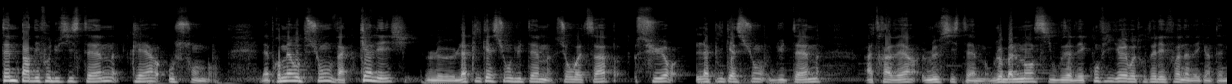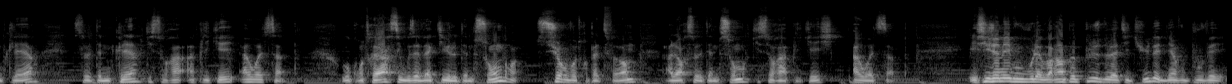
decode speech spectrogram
Thème par défaut du système, clair ou sombre. La première option va caler l'application du thème sur WhatsApp sur l'application du thème à travers le système. Globalement, si vous avez configuré votre téléphone avec un thème clair, c'est le thème clair qui sera appliqué à WhatsApp. Au contraire, si vous avez activé le thème sombre sur votre plateforme, alors c'est le thème sombre qui sera appliqué à WhatsApp. Et si jamais vous voulez avoir un peu plus de latitude, eh bien vous pouvez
